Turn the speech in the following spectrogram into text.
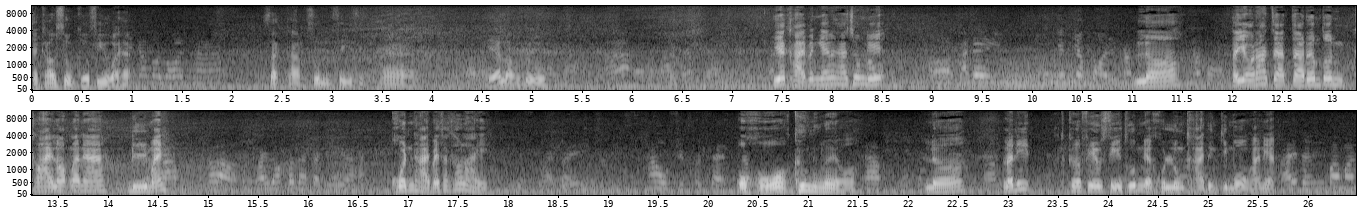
จะเข้าสู่เคอร์ฟิวอะฮะสักถามซุ่ม 45 เดี๋ยวลองดูเฮียขายเป็นไงบ้างคะช่วงนี้เอ่อขายได้เงียบๆหน่อยครับเหรอครับผมแต่เยาวราชจะจะเริ่มต้นคลายล็อกแล้วนะ ดีไหมครับก็ขายล็อกก็น่าจะดีนะฮะคนหายไปสักเท่าไหร่ขายไปเข้าสิบเปอร์เซ็นต์โอ้โห ครึ่งหนึ่งเลยเหรอครับ เหรอครับแล้วนี่เคอร์ฟิลสี่ทุ่มเนี่ยคุณลุงขายถึงกี่โมงคะเนี่ย ขายถึงประมาณ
